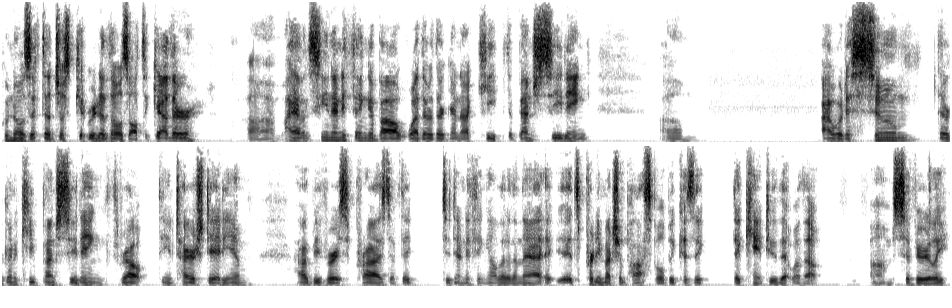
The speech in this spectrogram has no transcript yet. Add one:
who knows if they'll just get rid of those altogether? Um, I haven't seen anything about whether they're going to keep the bench seating. Um, I would assume they're going to keep bench seating throughout the entire stadium. I would be very surprised if they did anything other than that. It, it's pretty much impossible because they, they can't do that without um, severely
